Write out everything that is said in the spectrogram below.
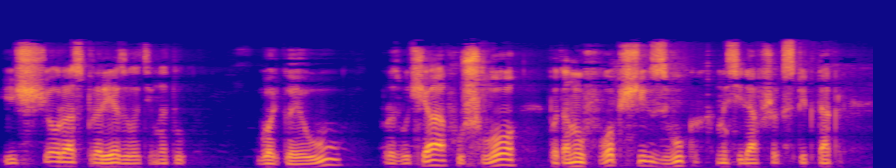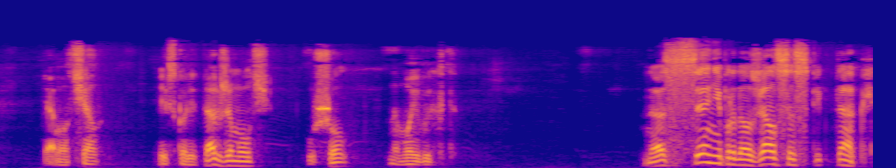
Еще раз прорезала темноту. Горькое «у», прозвучав, ушло, потонув в общих звуках, населявших спектакль. Я молчал, и вскоре так же молча ушел на мой выход. На сцене продолжался спектакль.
